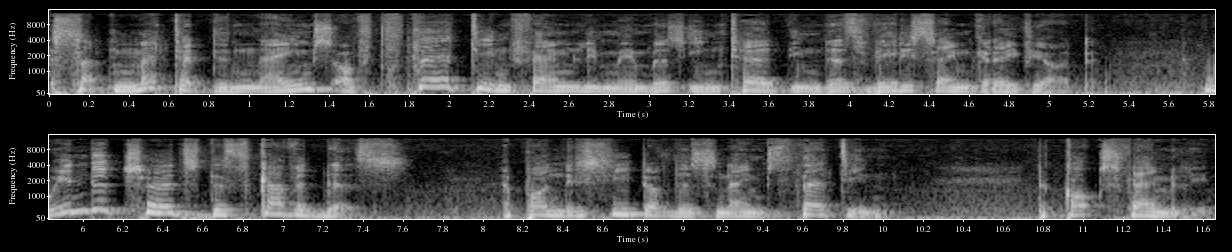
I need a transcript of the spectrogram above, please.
submitted the names of 13 family members interred in this very same graveyard. When the church discovered this, upon receipt of this names 13, the Cox family,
